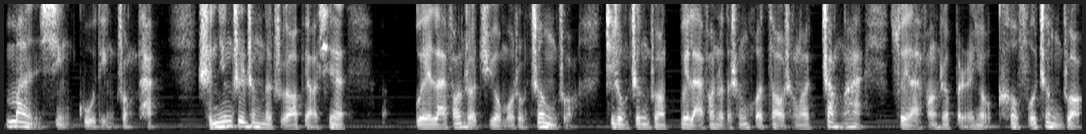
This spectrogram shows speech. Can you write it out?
慢性固定状态。神经质症的主要表现。为来访者具有某种症状，这种症状为来访者的生活造成了障碍，所以来访者本人有克服症状，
